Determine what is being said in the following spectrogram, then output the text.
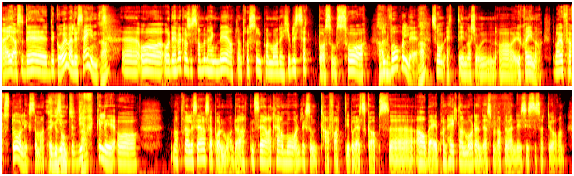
Nei, altså det, det går jo veldig seint. Ja. Uh, og, og, det har vel kanskje sammenheng med at den trusselen på en måte ikke blitt sett på som så ja. alvorlig ja. som etter invasjonen av Ukraina. Det var jo først da liksom at det begynte virkelig å materialisere seg på en måte at en ser at her må en liksom ta fatt i beredskapsarbeidet på en helt annen måte enn det som har vært nødvendig de siste 70 årene.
